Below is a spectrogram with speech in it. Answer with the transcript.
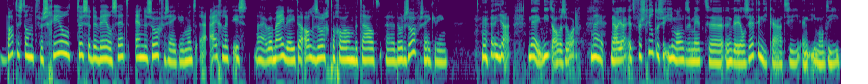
wat is dan het verschil tussen de WLZ en de zorgverzekering? Want eh, eigenlijk is, nou ja, bij mij weten, alle zorg toch gewoon betaald eh, door de zorgverzekering. ja, nee, niet alle zorg. Nee. Nou ja, het verschil tussen iemand met eh, een WLZ-indicatie en iemand die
